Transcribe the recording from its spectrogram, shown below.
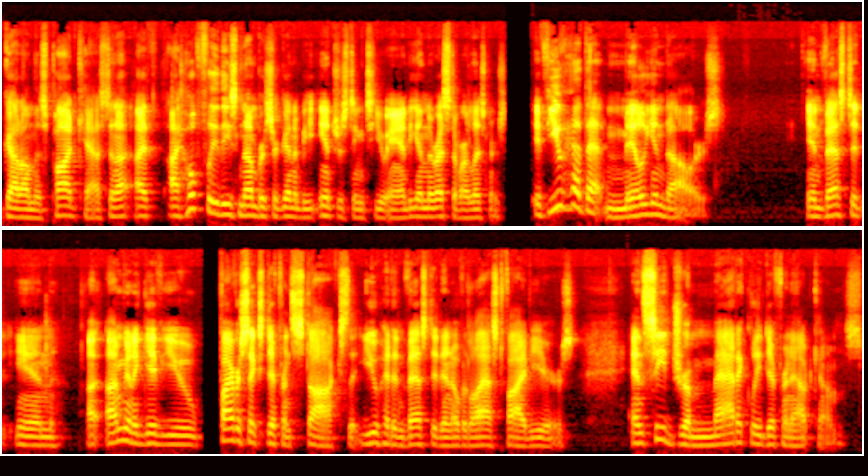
got on this podcast, and I, I, I hopefully these numbers are going to be interesting to you, Andy, and the rest of our listeners. If you had that million dollars invested in, I, I'm going to give you five or six different stocks that you had invested in over the last five years, and see dramatically different outcomes.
